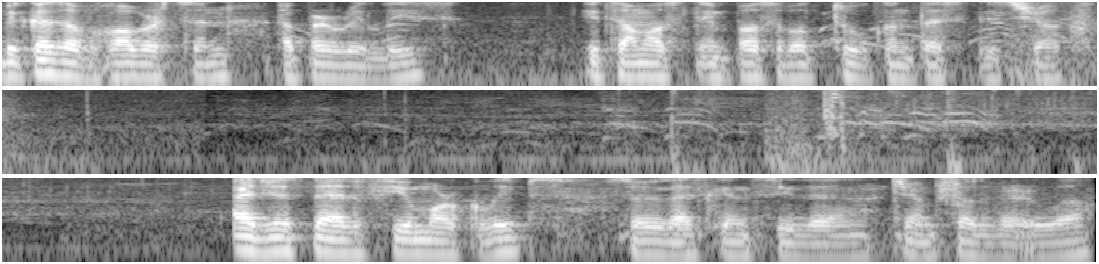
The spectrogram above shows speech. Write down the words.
Because of Robertson upper release, it's almost impossible to contest this shot. I just add a few more clips so you guys can see the jump shot very well.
